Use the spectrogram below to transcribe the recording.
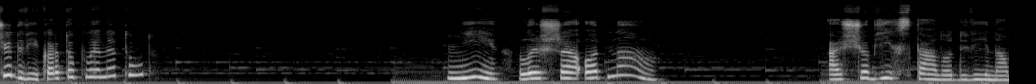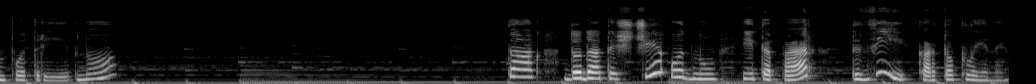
Чи дві картоплини тут? Ні, лише одна. А щоб їх стало дві, нам потрібно. Так, додати ще одну і тепер дві картоплини.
